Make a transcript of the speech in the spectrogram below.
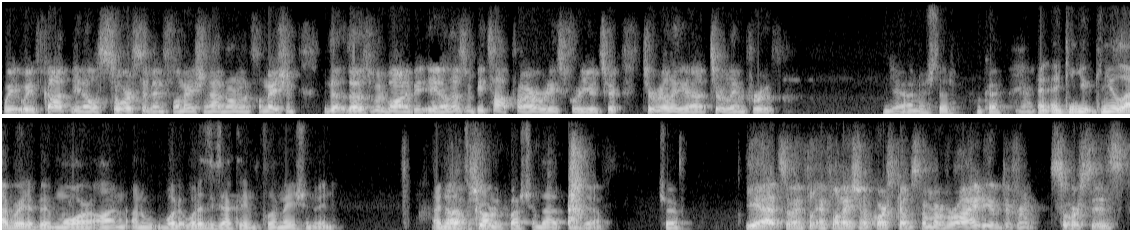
we, we've got you know a source of inflammation, abnormal inflammation. Th- those would want to be you know those would be top priorities for you to to really uh, to really improve. Yeah, understood. Okay. Yeah. And, and can you can you elaborate a bit more on on what what does exactly inflammation mean? I know uh, it's a sure. common question that yeah, sure. Yeah, so infl- inflammation, of course, comes from a variety of different sources.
